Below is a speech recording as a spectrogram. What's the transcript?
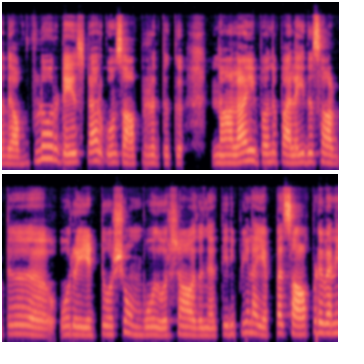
அது அவ்வளோ ஒரு டேஸ்ட்டாக இருக்கும் சாப்பிட்றதுக்கு. நான்லாம் இப்போ வந்து பழையது சாப்பிட்டு ஒரு எட்டு வருஷம், வருஷம் ஒம்பது வருஷம் ஆகுதுங்க. திருப்பியும் நான் எப்போ சாப்பிடுவேன்னு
